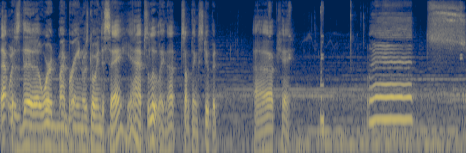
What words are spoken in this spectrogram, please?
That was the word my brain was going to say. Yeah, absolutely. Not something stupid. Okay. Let's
